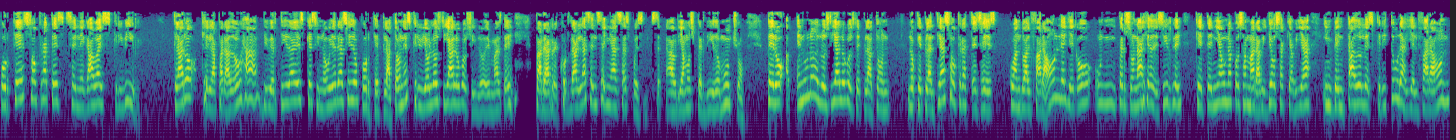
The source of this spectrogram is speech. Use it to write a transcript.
¿Por qué Sócrates se negaba a escribir? Claro que la paradoja divertida es que si no hubiera sido porque Platón escribió los diálogos y lo demás de para recordar las enseñanzas, pues habríamos perdido mucho. Pero en uno de los diálogos de Platón, lo que plantea Sócrates es cuando al faraón le llegó un personaje a decirle que tenía una cosa maravillosa que había inventado la escritura y el faraón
